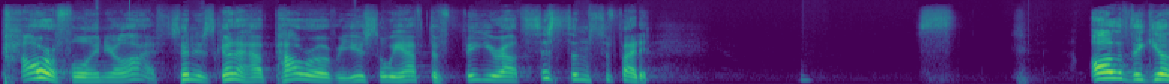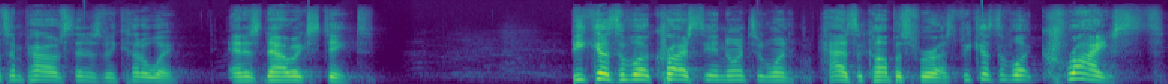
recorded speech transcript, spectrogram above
powerful in your life. Sin is gonna have power over you, so we have to figure out systems to fight it. All of the guilt and power of sin has been cut away and is now extinct because of what Christ, the Anointed One, has accomplished for us, because of what Christ,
